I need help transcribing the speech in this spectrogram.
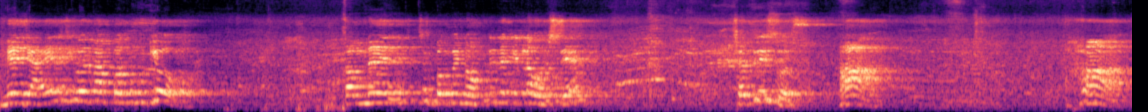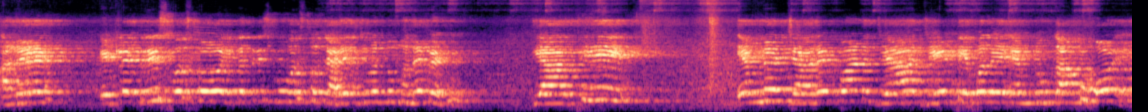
મેં જાહેર જીવનમાં પગ મૂક્યો. તમને ચંપકભાઈ નોકરીને કેટલા વર્ષ છે છત્રીસ વર્ષ. હા. હા, અને એટલે ત્રીસ વર્ષ તો એકત્રીસમું વર્ષ તો જાહેર જીવનનું મને બેઠું. ત્યારથી એમને જ્યારે પણ જ્યાં જે ટેબલે એમનું કામ હોય,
